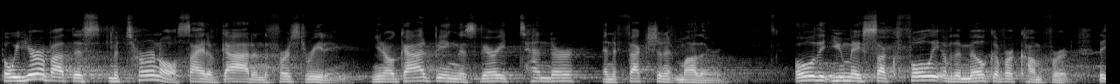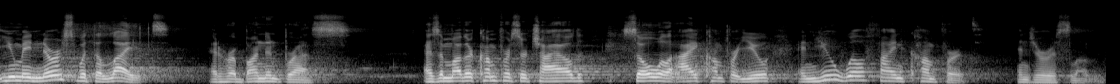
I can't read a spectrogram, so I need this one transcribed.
But we hear about this maternal side of God in the first reading. You know, God being this very tender and affectionate mother. Oh, that you may suck fully of the milk of her comfort, that you may nurse with delight at her abundant breasts. As a mother comforts her child, so will I comfort you, and you will find comfort in Jerusalem.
